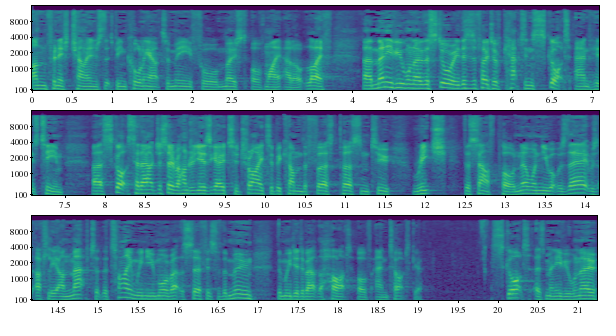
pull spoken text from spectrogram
unfinished challenge that's been calling out to me for most of my adult life. Uh, many of you will know the story. This is a photo of Captain Scott and his team. Uh, Scott set out just over 100 years ago to try to become the first person to reach the South Pole. No one knew what was there. It was utterly unmapped. At the time, we knew more about the surface of the moon than we did about the heart of Antarctica. Scott, as many of you will know,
